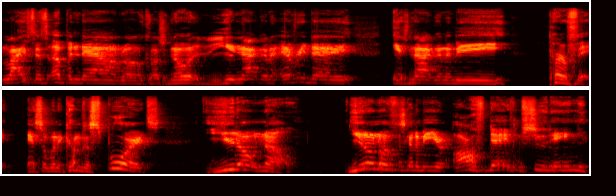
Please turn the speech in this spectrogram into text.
life that's up and down roller coaster. No, you're not gonna every day is not gonna be perfect. And so when it comes to sports, you don't know. You don't know if it's gonna be your off day from shooting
